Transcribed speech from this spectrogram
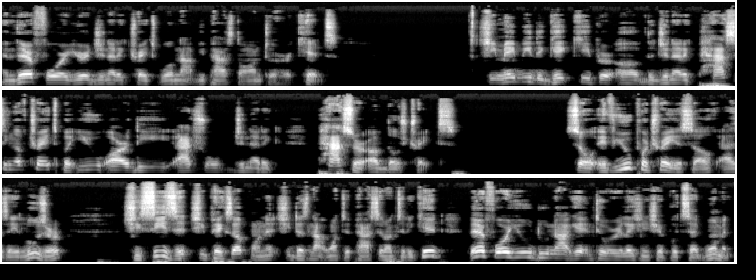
and therefore your genetic traits will not be passed on to her kids. She may be the gatekeeper of the genetic passing of traits, but you are the actual genetic passer of those traits. So if you portray yourself as a loser, she sees it, she picks up on it, she does not want to pass it on to the kid, therefore you do not get into a relationship with said woman.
